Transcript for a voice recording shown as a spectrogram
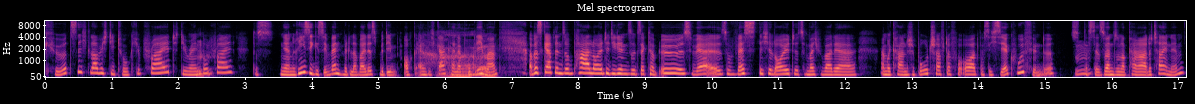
kürzlich, glaube ich, die Tokyo Pride, die Rainbow Mhm. Pride. Das ja ein riesiges Event mittlerweile ist, mit dem auch eigentlich gar keiner Probleme Ja. hat. Aber es gab dann so ein paar Leute, die dann so gesagt haben, öh, es wäre so westliche Leute. Zum Beispiel war der amerikanische Botschafter vor Ort, was ich sehr cool finde, Mhm. dass der so an so einer Parade teilnimmt.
